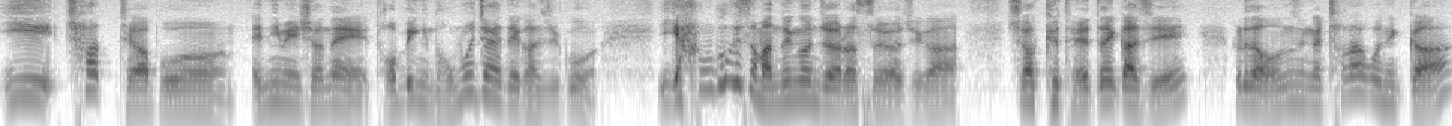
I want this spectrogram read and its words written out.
이 첫 제가 본 애니메이션에 더빙이 너무 잘 돼가지고 이게 한국에서 만든 건 줄 알았어요. 제가 중학교 될 때까지 그러다 어느 순간 찾아보니까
